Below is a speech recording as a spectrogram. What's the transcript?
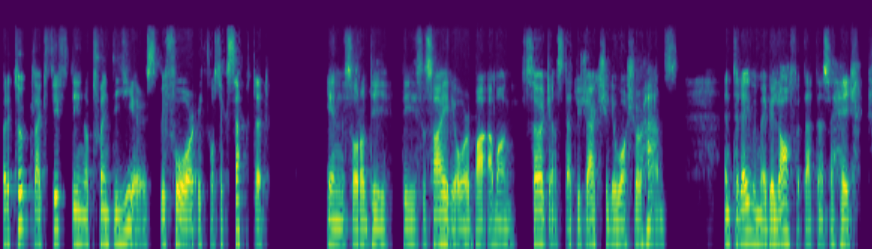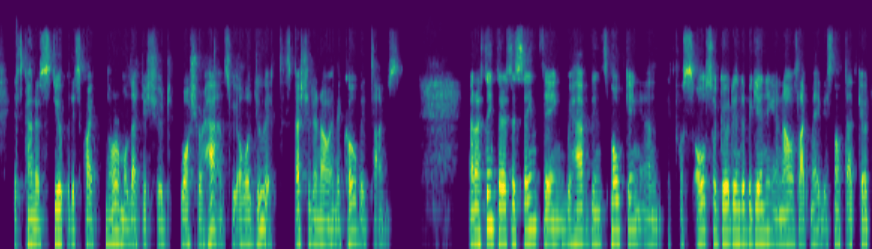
But it took like 15 or 20 years before it was accepted in sort of the, the society or by, among surgeons that you should actually wash your hands. And today we maybe laugh at that and say, hey, it's kind of stupid. It's quite normal that you should wash your hands. We all do it, especially now in the COVID times. And I think there's the same thing. We have been smoking, and it was also good in the beginning, and now it's like maybe it's not that good.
